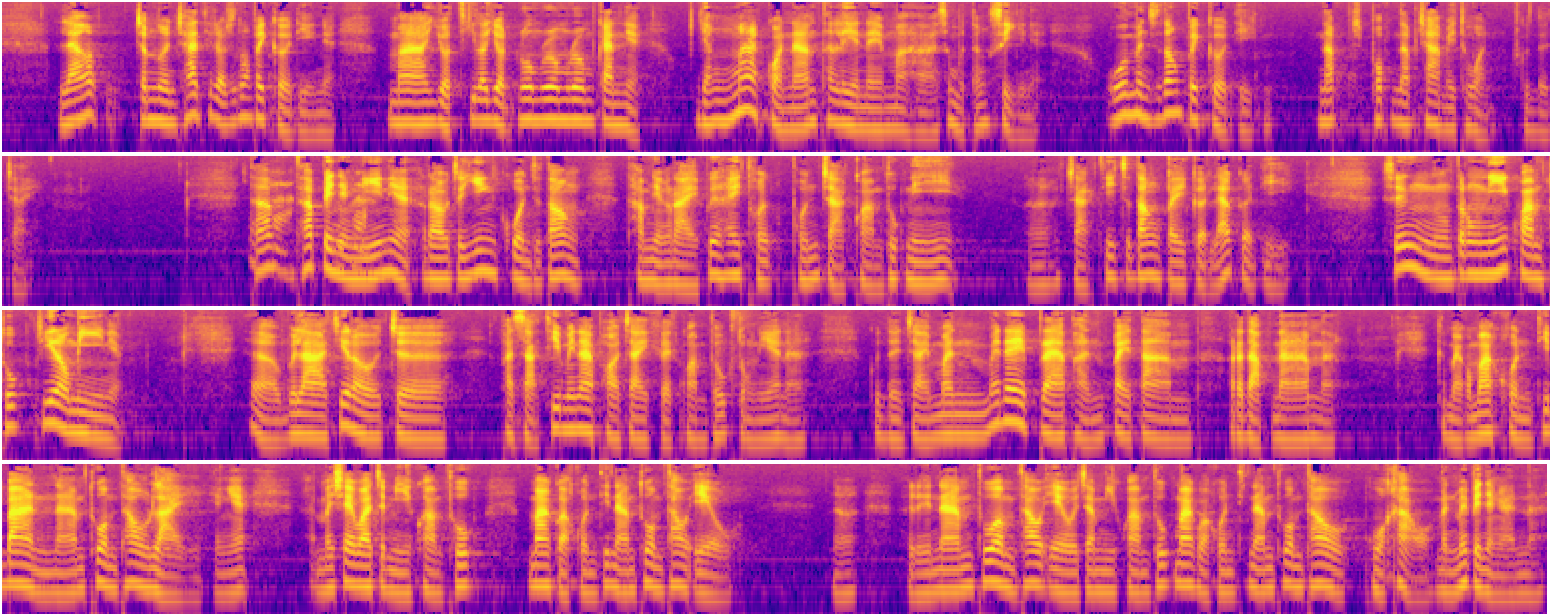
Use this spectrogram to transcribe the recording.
แล้วจำนวนชาติที่เราจะต้องไปเกิดอีกเนี่ยมาหยดทีละหยดรวมรวมรวมกันเนี่ยยังมากกว่าน้ำทะเลในมหาสมุทรทั้งสี่เนี่ยโอ้ยมันจะต้องไปเกิดอีกนับพบนับชาติไม่ถ้วนคุณเตือใจ ถ้าถ้าเป็นอย่างนี้เนี่ยเราจะยิ่งควรจะต้องทำอย่างไรเพื่อให้พ้นจากความทุกนี้ นะจากที่จะต้องไปเกิดแล้วเกิดอีก ซึ่งตรงนี้ความทุกข์ที่เรามีเนี่ยเเวลาที่เราเจอภาษาที่ไม่น่าพอใจเกิดความทุกข์ตรงนี้นะ คุณเตือนใจมันไม่ได้แปรผันไปตามระดับน้ำนะ คือหมายความว่าคนที่บ้านน้ำท่วมเท่าไหร่อย่างเงี้ยไม่ใช่ว่าจะมีความทุกข์มากกว่าคนที่น้ำท่วมเท่าเอวนะหรือน้ำท่วมเท่าเอวจะมีความทุกข์มากกว่าคนที่น้ำท่วมเท่าหัวเข่ามันไม่เป็นอย่างนั้นนะ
